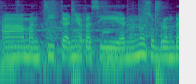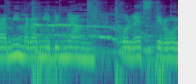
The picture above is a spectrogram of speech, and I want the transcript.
uh, mantika niya kasi ano no, sobrang dami, marami din yang cholesterol.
